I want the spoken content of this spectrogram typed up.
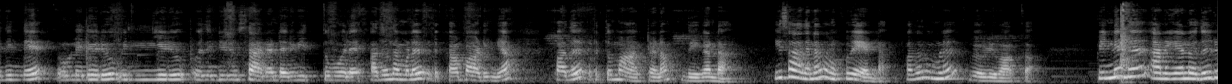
ഇതിന്റെ ഉള്ളിലൊരു വലിയൊരു ഇതിന്റെ ഒരു സാധനം ഉണ്ട് ഒരു വിത്ത് പോലെ. അത് നമ്മൾ എടുക്കാൻ പാടില്ല. അപ്പം അത് എടുത്ത് മാറ്റണം. ഇത് ഈ സാധനം നമുക്ക് വേണ്ട. അപ്പം അത് നമ്മൾ ഒഴിവാക്കുക. പിന്നെ ഇത് അറിയാലോ ഇതൊരു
